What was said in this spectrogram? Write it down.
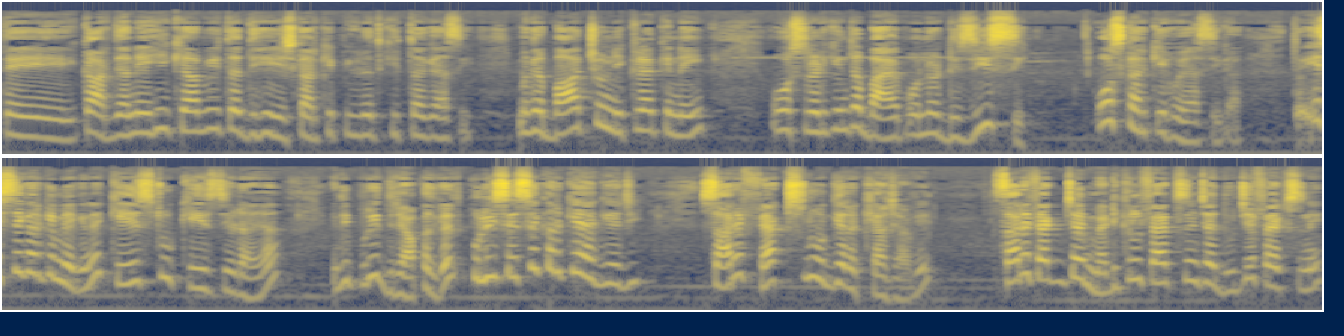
ਤੇ ਘਰਦਿਆਂ ਨੇ ਇਹੀ ਕਿਹਾ ਵੀ ਤਾਂ ਦਹੇਜ ਕਰਕੇ ਪੀੜਤ ਕੀਤਾ ਗਿਆ ਸੀ। ਮਗਰ ਬਾਅਦ ਚੋਂ ਨਿਕਲਿਆ ਕਿ ਨਹੀਂ, ਉਸ ਲੜਕੀ ਨੂੰ ਤਾਂ ਬਾਇਪੋਲਰ ਡਿਜ਼ੀਜ਼ ਸੀ। ਉਸ ਕਰਕੇ ਹੋਇਆ ਸੀਗਾ। ਤੇ ਇਸੇ ਕਰਕੇ ਮੈਂ ਕਹਿੰਦਾ ਕੇਸ ਟੂ ਕੇਸ ਜਿਹੜਾ ਆ, ਇਹਦੀ ਪੂਰੀ ਦਰਿਆਪਤ ਕਰੇ ਪੁਲਿਸ ਇਸੇ ਕਰਕੇ ਹੈਗੀ ਹੈ ਜੀ। ਸਾਰੇ ਫੈਕਟਸ ਨੂੰ ਅੱਗੇ ਰੱਖਿਆ ਜਾਵੇ। ਸਾਰੇ ਫੈਕਟ ਚਾਹੇ ਮੈਡੀਕਲ ਫੈਕਟਸ ਨੇ, ਚਾਹੇ ਦੂਜੇ ਫੈਕਟਸ ਨੇ,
